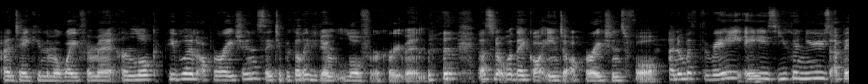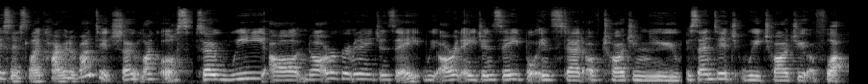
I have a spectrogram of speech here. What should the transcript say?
and taking them away from it. And look, people in operations, they typically don't love recruitment. That's not what they got into operations for. And number three is you can use a business like Hiring Advantage, so like us. So we are not a recruitment agency, we are an agency, but instead of charging you percentage, we charge you a flat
